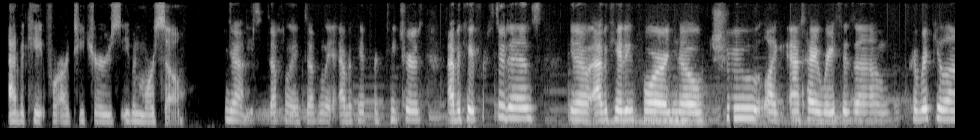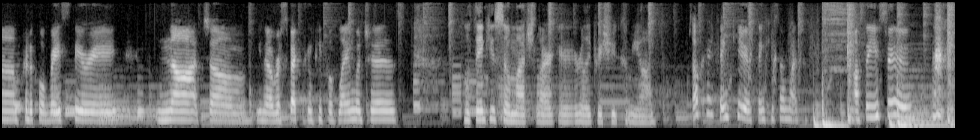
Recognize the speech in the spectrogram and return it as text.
advocate for our teachers even more so. Yeah, definitely, definitely advocate for teachers, advocate for students, you know, advocating for, you know, true like anti-racism curriculum, critical race theory, not, um, you know, respecting people's languages. well thank you so much lark i really appreciate you coming on Okay, thank you. Thank you so much. I'll see you soon.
